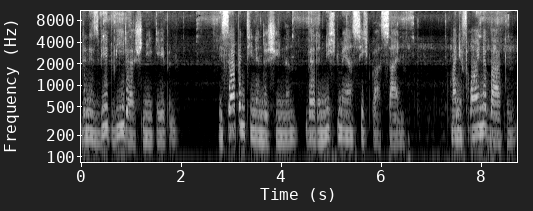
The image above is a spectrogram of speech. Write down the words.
denn es wird wieder Schnee geben. Die Serpentinen der Schienen werden nicht mehr sichtbar sein. Meine Freunde warten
